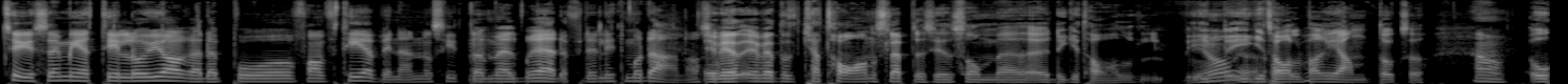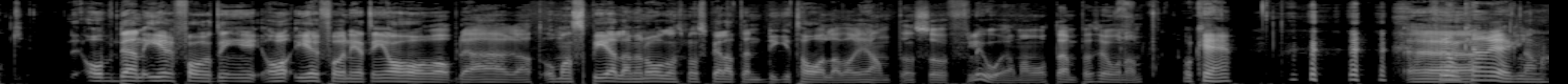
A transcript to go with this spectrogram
tyr sig mer till att göra det på framför tvn än att sitta Mm. med ett bräde för det är lite modernare. Jag vet, jag vet att Catan släpptes ju som eh, digital, Ja, ja. digital variant också. Ja. Och av den erfarenheten, erfarenheten jag har av det är att om man spelar med någon som har spelat den digitala varianten så förlorar man mot den personen. Okej, för de kan reglerna.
